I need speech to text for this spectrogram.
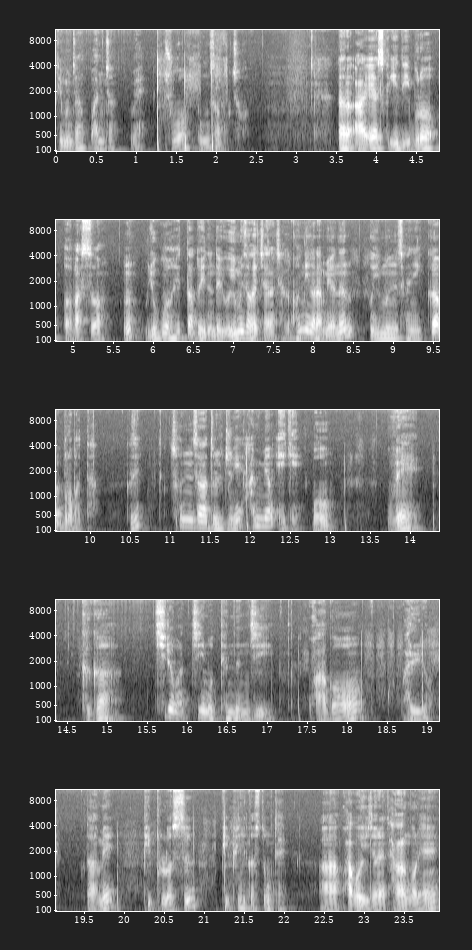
뒷문장 완전. 왜? 주어 동사 목적어. 나는 I ask ed 물어봤어 응? 요구했다도 있는데 의문사가 있잖아. 잠깐 컨닝을 하면은 의문사니까 물어봤다. 그지? 천사들 중에 한 명에게. 뭐? 왜? 그가 치료받지 못했는지 과거 완료. 그 다음에 B 플러스 PP니까 수동태. 아 과거 이전에 당한 거네.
